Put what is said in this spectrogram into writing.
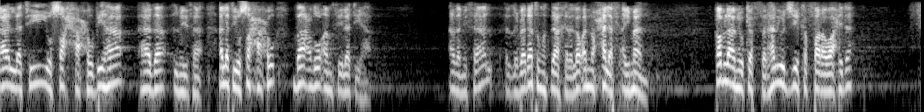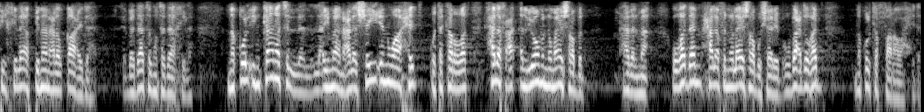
التي يصحح بها هذا المثال التي يصحح بعض أمثلتها. هذا مثال العبادات المتداخلة. لو أنه حلف أيمان قبل أن يكفر هل يجزي كفارة واحدة؟ في خلاف بناء على القاعدة العبادات المتداخلة. نقول إن كانت الأيمان على شيء واحد وتكررت حلف اليوم أنه ما يشرب هذا الماء وغدا حلف أنه لا يشرب وشرب وبعد غد نقول كفارة واحدة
